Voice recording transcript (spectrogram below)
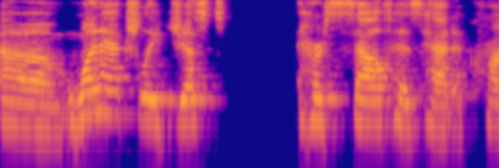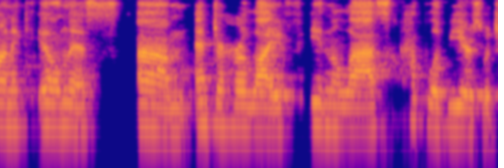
Um, one actually just herself has had a chronic illness um, enter her life in the last couple of years, which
